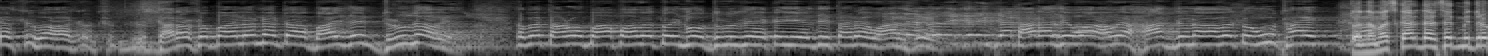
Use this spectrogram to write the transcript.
કે ધારાસભા હાલે ને તો આ ભાઈ જઈને ધ્રુજાવે હવે તારો બાપ આવે તોય નો ધ્રુજે કહીએ હજી તારે વાર છે. તારા જેવા હવે હાથ જણા આવે તો શું થાય? તો નમસ્કાર દર્શક મિત્રો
